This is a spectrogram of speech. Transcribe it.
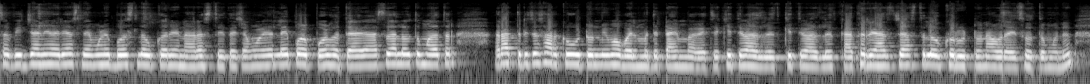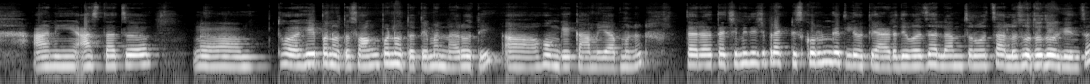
सव्वीस जानेवारी असल्यामुळे बस लवकर येणार असते. त्याच्यामुळे लय पळपळ होते. असं झालं होतं मला तर रात्रीचं सारखं उठून मी मोबाईलमध्ये टाईम बघायचे. किती वाजलेत किती वाजलेत का तरी आज जास्त लवकर उठून आवरायचं होतं म्हणून. आणि आस्ताचं थो हे पण होतं सॉन्ग पण होतं ते म्हणणार होती होंगे कामयाब म्हणून. तर त्याची मी तिची प्रॅक्टिस करून घेतली होती. आठ दिवस झालं आमचं रोज चालूच होतं दोघींचं.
